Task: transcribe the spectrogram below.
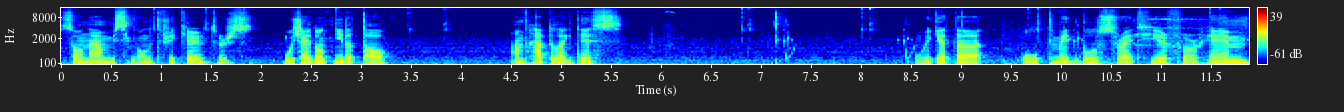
So now I'm missing only three characters, which I don't need at all. I'm happy like this we get a ultimate boost right here for him.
